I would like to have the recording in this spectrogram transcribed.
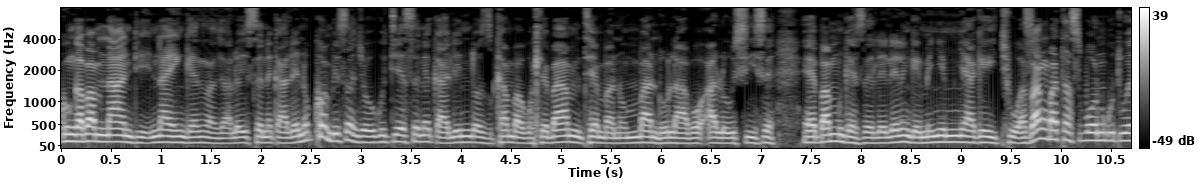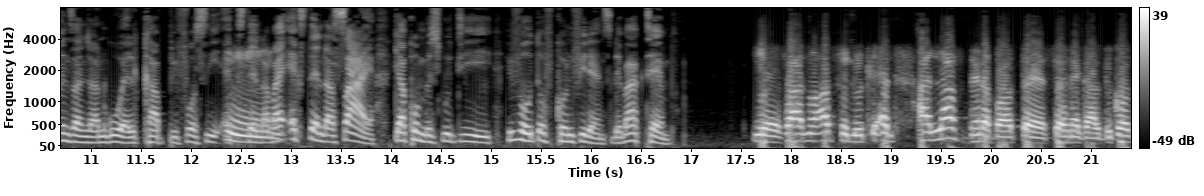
Kungaba mnandi na ingenza njalo iSenegal. Enokukhombisa nje ukuthi eSenegal into zikhamba kuhle bayamthemba nombanduli labo alosise eh bamngezelelele ngeminye iminyaka eyi2 azange bathi asibone ukuthi wenza njani ku World Cup before si extend Mm. abay extend asaya. Kuyakhombisa ukuthi i vote of confidence lebakuthemba Yes, I know absolutely, and I love that about uh, Senegal because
